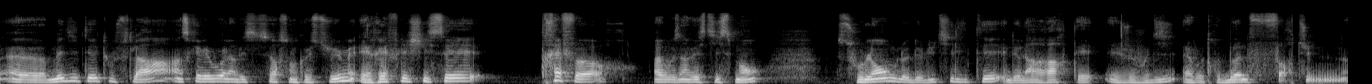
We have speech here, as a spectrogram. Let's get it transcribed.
euh, méditez tout cela, inscrivez-vous à l'investisseur sans costume et réfléchissez très fort à vos investissements sous l'angle de l'utilité et de la rareté. Et je vous dis à votre bonne fortune.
